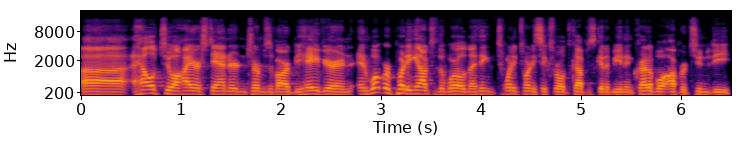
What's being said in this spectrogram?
uh, held to a higher standard in terms of our behavior and, and what we're putting out to the world. And I think the 2026 World Cup is going to be an incredible opportunity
